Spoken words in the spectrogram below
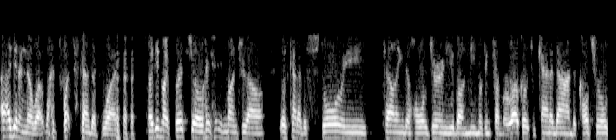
I, didn't know what, what, what stand up was. so I did my first show in Montreal. It was kind of a story telling the whole journey about me moving from Morocco to Canada and the cultural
